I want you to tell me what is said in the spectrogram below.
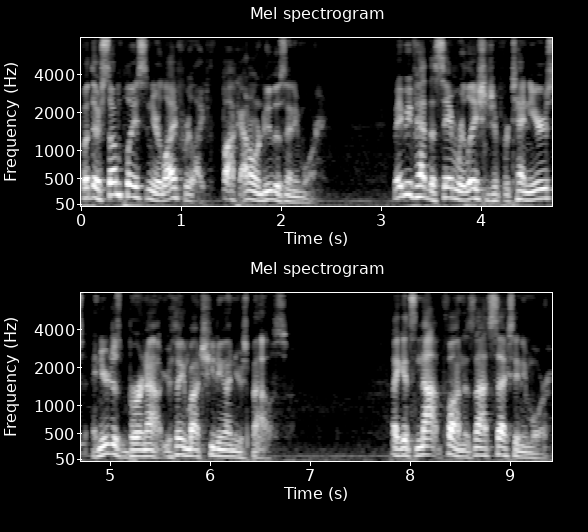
But there's some place in your life where you're like, fuck, I don't want to do this anymore. Maybe you've had the same relationship for 10 years and you're just burnt out. You're thinking about cheating on your spouse. Like it's not fun. It's not sex anymore.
